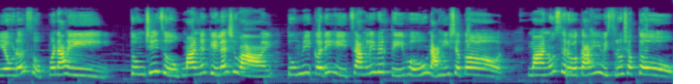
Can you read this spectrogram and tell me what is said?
एवढं सोपं नाही. तुमची चूक मान्य केल्याशिवाय तुम्ही कधीही चांगली व्यक्ती होऊ नाही शकत. माणूस सर्व काही विसरू शकतो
